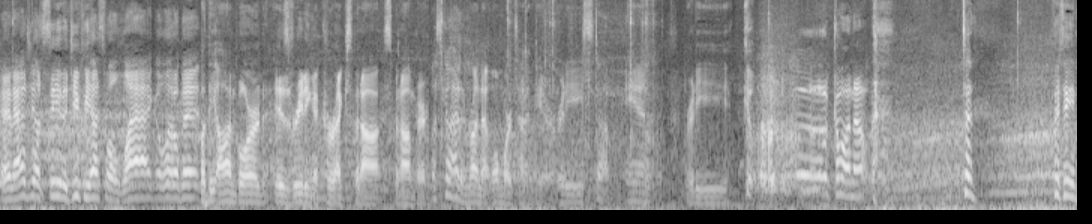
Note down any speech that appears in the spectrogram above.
And as you'll see, the GPS will lag a little bit, but the onboard is reading a correct speedometer. Let's go ahead and run that one more time here. Ready, stop, and ready, go. Oh, come on now. 10, 15,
